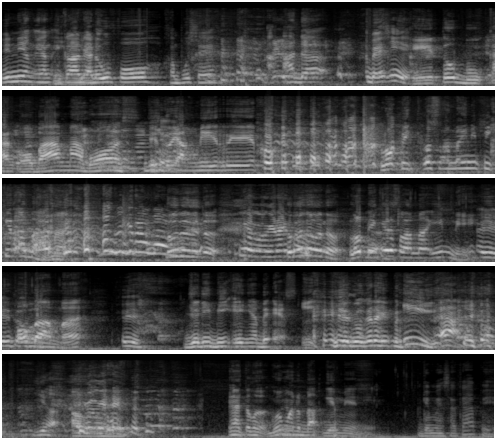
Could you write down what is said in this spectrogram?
Ini yang yang iklannya ada UFO kampusnya. A- ada BSI ya? Itu bukan Obama, Bos. Itu yang mirip. lo pik lo selama ini pikir Obama? Pikir apa? Tuh, tuh, tuh, tuh. Iya, tunggu, tunggu. Lo pikir selama ini Iya, itu Obama Iya. jadi BA-nya BSI? Iya, gua kira itu. Iya. Ya Gua kira Allah. itu. Nah, tunggu, gue mau nebak gamenya nih. Game yang sate apa ya?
